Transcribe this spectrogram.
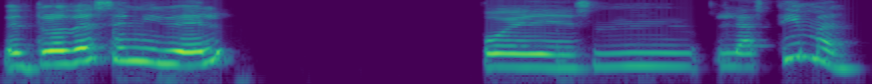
dentro de ese nivel, pues mm, lastiman.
